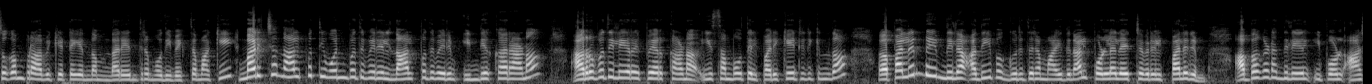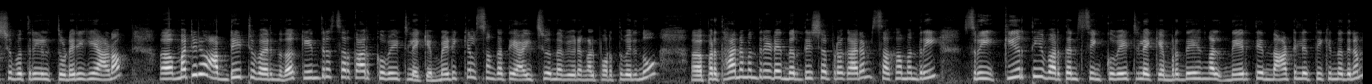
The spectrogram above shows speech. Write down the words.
സുഖം പ്രാപിക്കട്ടെ എന്നും നരേന്ദ്രമോദി വ്യക്തമാക്കി. മരിച്ച നാൽപ്പത്തി ഒൻപത് പേരിൽ നാൽപ്പത് പേരും ഇന്ത്യക്കാരാണ്. അറുപതിലേറെ പേർക്കാണ് ഈ സംഭവത്തിൽ പരിക്കേറ്റിരിക്കുന്നത്. പലരുടെയും നില അതീവ ഗുരുതരമായതിനാൽ പൊള്ളലേറ്റവരിൽ പലരും അപകട നിലയിൽ ഇപ്പോൾ ആശുപത്രിയിൽ തുടരുകയാണ്. മറ്റൊരു അപ്ഡേറ്റ് വരുന്നത് കേന്ദ്ര സർക്കാർ കുവൈറ്റിലേക്ക് മെഡിക്കൽ സംഘത്തെ അയച്ചുവെന്ന വിവരങ്ങൾ പുറത്തുവരുന്നു. പ്രധാനമന്ത്രിയുടെ നിർദ്ദേശപ്രകാരം സഹമന്ത്രി ശ്രീ കീർത്തി വർദ്ധൻ സിംഗ് കുവൈറ്റിലേക്ക് മൃതദേഹങ്ങൾ നേരത്തെ നാട്ടിലെത്തിക്കുന്നതിനും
